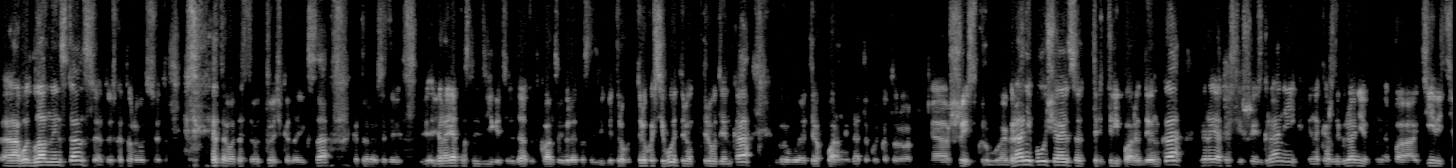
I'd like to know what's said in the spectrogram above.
А вот главная инстанция, то есть которая вот все это, это вот эта вот точка да, икса, которая все это ве- вероятностный двигатель, да, тут квантовый вероятностный двигатель, трех, трехосевой, трех, трех ДНК, грубо говоря, трехпарный, да, такой, которого э, шесть, грубо говоря, граней получается, три, три пары ДНК, вероятности, 6 граней, и на каждой грани по 9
